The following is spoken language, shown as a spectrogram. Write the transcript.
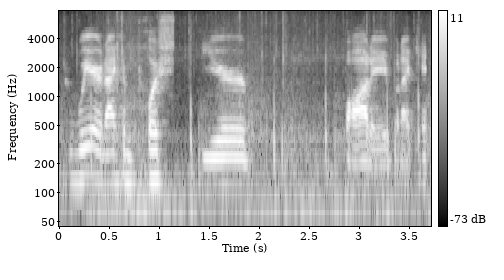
It's weird, I can push your body, but I can't.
